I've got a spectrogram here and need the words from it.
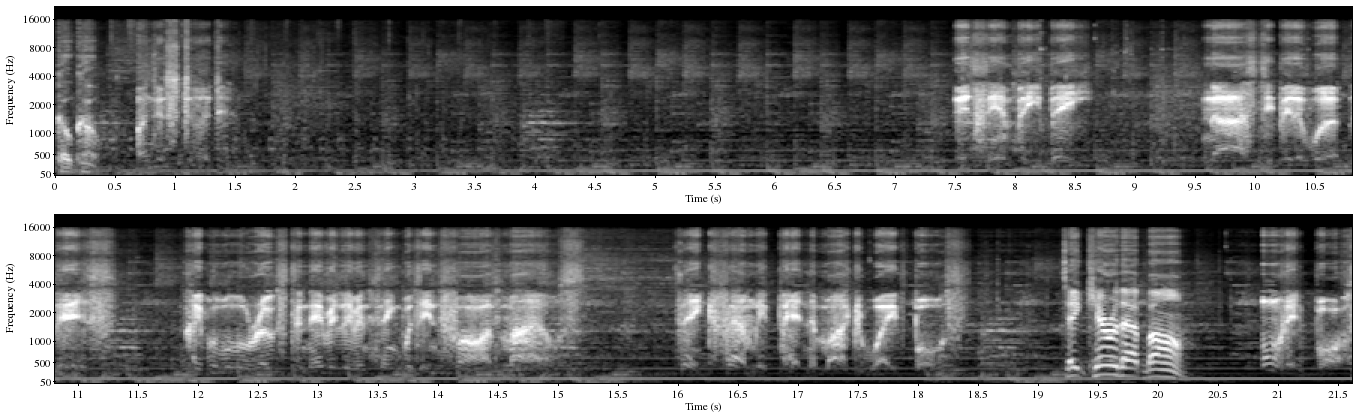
Go, go. Understood. Take care of that bomb. On it, boss.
